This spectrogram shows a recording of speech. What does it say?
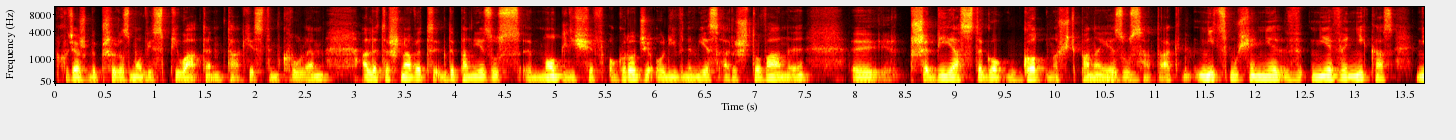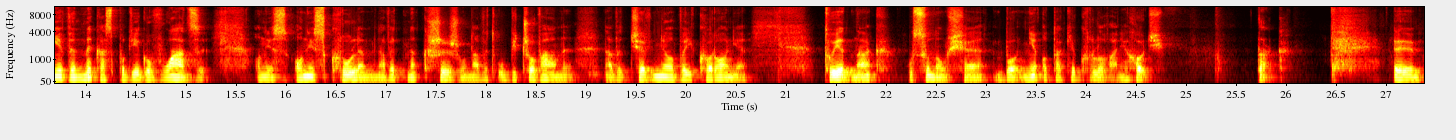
chociażby przy rozmowie z Piłatem, tak, jestem królem, ale też nawet gdy Pan Jezus modli się w ogrodzie oliwnym, jest aresztowany, y, przebija z tego godność Pana Jezusa, tak? Nic mu się nie, nie wynika, nie wymyka spod Jego władzy. On jest, on jest królem, nawet na krzyżu, nawet ubiczowany, nawet cierniowej koronie. Tu jednak usunął się, bo nie o takie królowanie chodzi. Tak. Y,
